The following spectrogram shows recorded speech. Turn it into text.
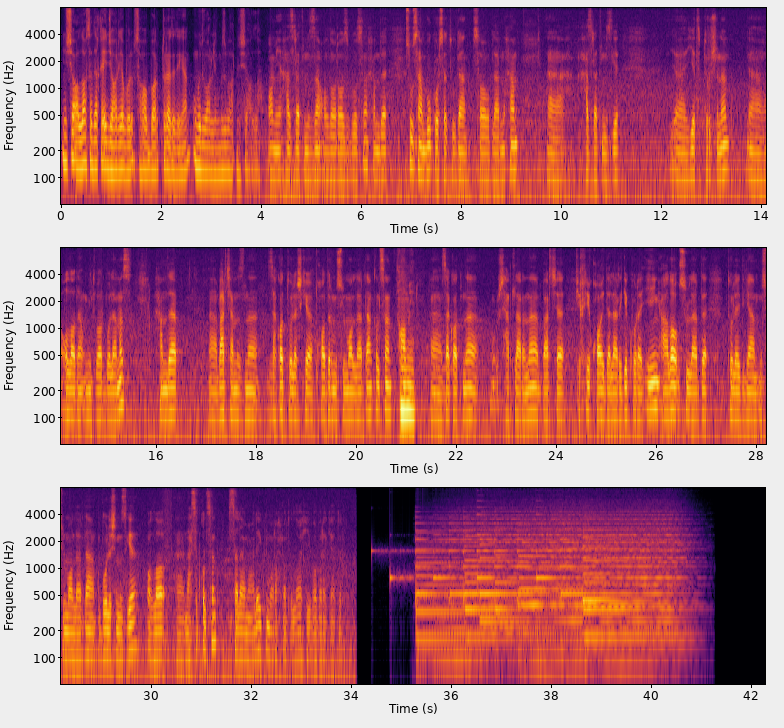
inshaalloh sadaqa joriya bo'lib savob borib turadi degan umidvorligimiz bor inshaalloh. Omin hazratimizdan alloh rozi bo'lsin. Hamda xususan bu ko'rsatuvdan savoblarni ham e, hazratimizga e, yetib turishini e, allohdan umidvor bo'lamiz. Hamda barchamizni zakot to'lashga qodir musulmonlardan qilsin. Omin zakotni shartlarini barcha fiqhiy qoidalariga ko'ra eng a'lo usullarda to'laydigan musulmonlardan bo'lishimizga alloh e, nasib qilsin. Assalomu alaykum va rahmatullohi va barakatuh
